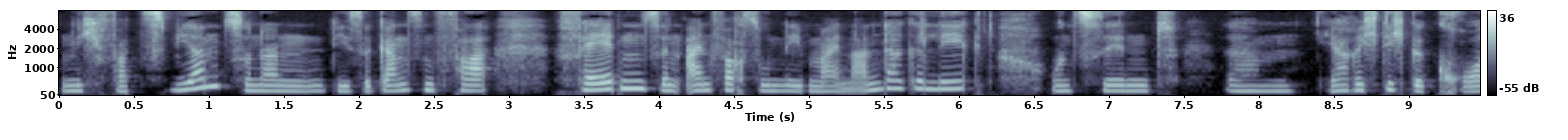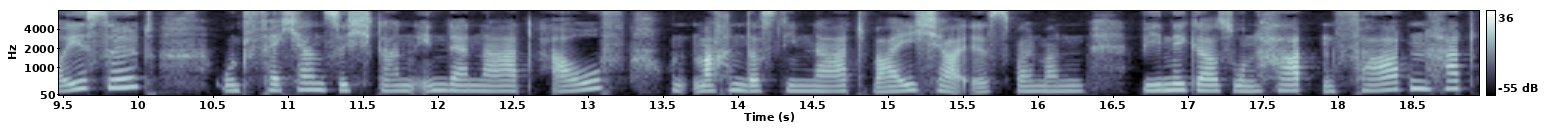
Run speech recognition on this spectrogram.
nicht verzwirnt, sondern diese ganzen Fäden sind einfach so nebeneinander gelegt und sind ähm, ja richtig gekräuselt und fächern sich dann in der Naht auf und machen, dass die Naht weicher ist, weil man weniger so einen harten Faden hat,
